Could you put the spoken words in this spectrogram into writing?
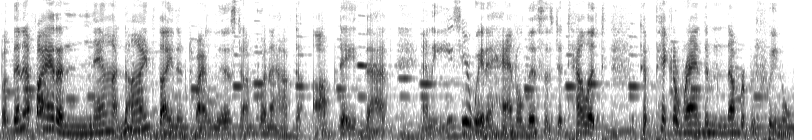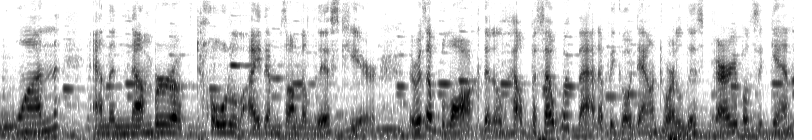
but then if I add a ninth item to my list, I'm going to have to update that. And the easier way to handle this is to tell it to pick a random number between 1 and the number of total items on the list here. There is a block that'll help us out with that. If we go down to our list variables again,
